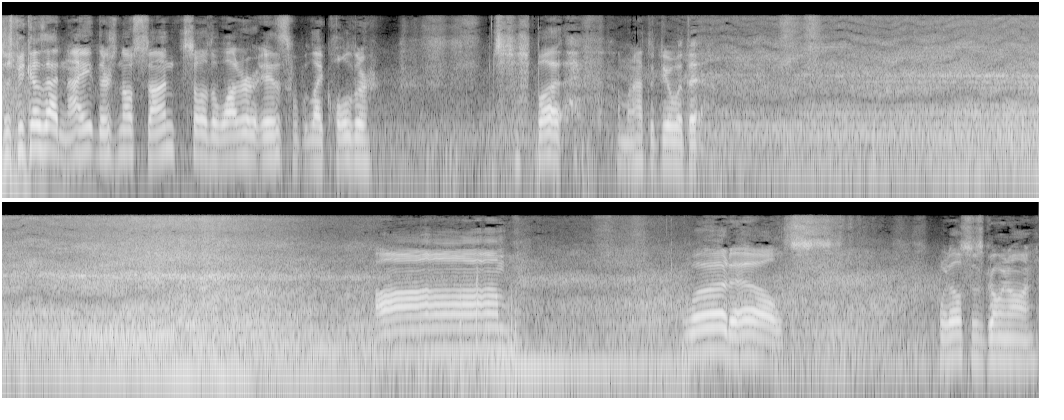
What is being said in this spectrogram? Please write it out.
Just because at night there's no sun, so the water is like colder. But I'm gonna have to deal with it. Um, what else? What else is going on?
